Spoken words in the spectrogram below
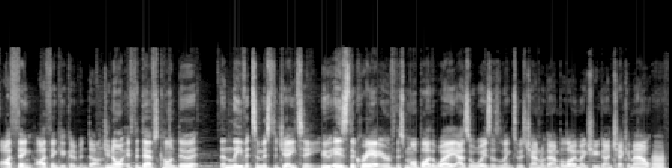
I think I think it could have been done. Do you know what? If the devs can't do it, then leave it to Mr. JT, who is the creator of this mod, by the way. As always, there's a link to his channel down below. Make sure you go and check him out. but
